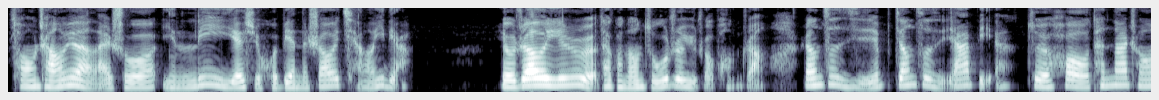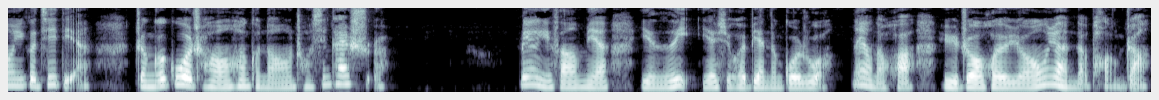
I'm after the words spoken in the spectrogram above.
从长远来说，引力也许会变得稍微强一点。有朝一日，它可能阻止宇宙膨胀，让自己将自己压扁，最后坍塌成一个基点。整个过程很可能重新开始。另一方面，引力也许会变得过弱，那样的话，宇宙会永远的膨胀，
